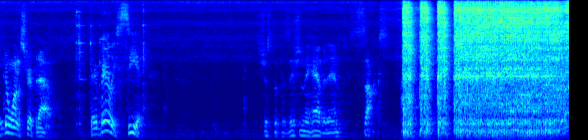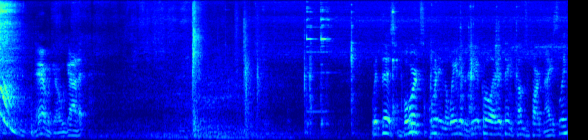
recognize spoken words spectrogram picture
You don't want to strip it out. They barely see it. It's just the position they have it in. Sucks. There we go, we got it. With this board supporting the weight of the vehicle, everything comes apart nicely.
